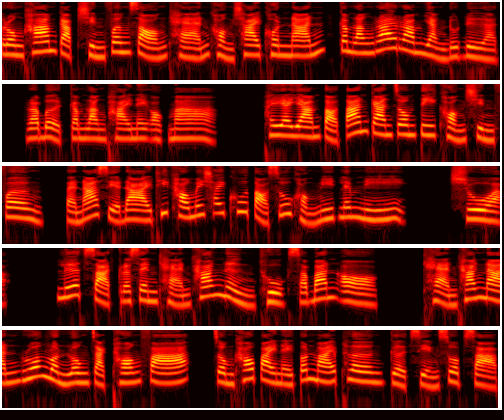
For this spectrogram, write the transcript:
ตรงข้ามกับฉินเฟิงสองแขนของชายคนนั้นกำลังร่ายรำอย่างดุเดือด ระเบิดกำลังภายในออกมา พยายามต่อต้านการโจมตีของฉินเฟิง แต่น่าเสียดายที่เขาไม่ใช่คู่ต่อสู้ของมีดเล่มนี้ ชัวเลือดสาดกระเซ็นแขนข้างหนึ่งถูกสะบั้นออก แขนข้างนั้นร่วงหล่นลงจากท้องฟ้า จมเข้าไปในต้นไม้เพลิง เกิดเสียงสวบสาบ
